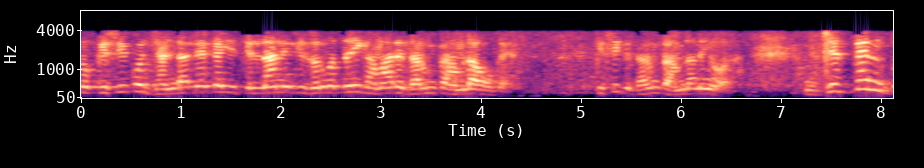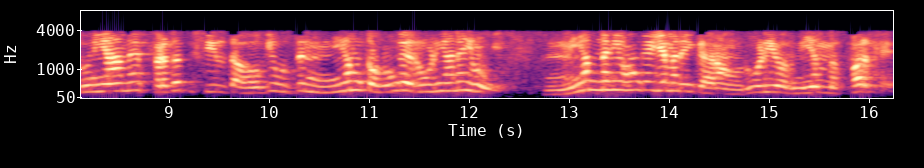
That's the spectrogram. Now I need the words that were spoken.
तो किसी को झंडा लेकर ये चिल्लाने की ज़रूरत नहीं कि हमारे धर्म पे हमला हो गया। किसी के धर्म पर हमला नहीं हो रहा। जिस दिन दुनिया में प्रगतिशीलता होगी, उस दिन नियम तो होंगे, रूढ़ियाँ नहीं होंगी। नियम नहीं होंगे, ये मैं नहीं कह रहा हूँ। रूढ़ी और नियम में फ़र्क है।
